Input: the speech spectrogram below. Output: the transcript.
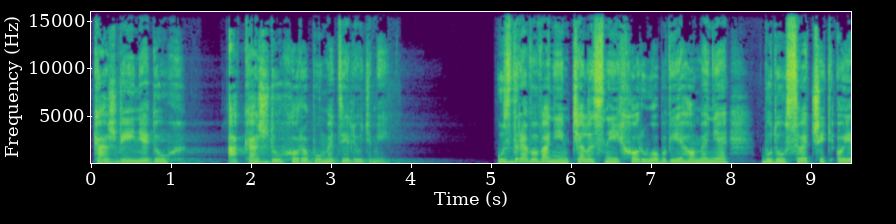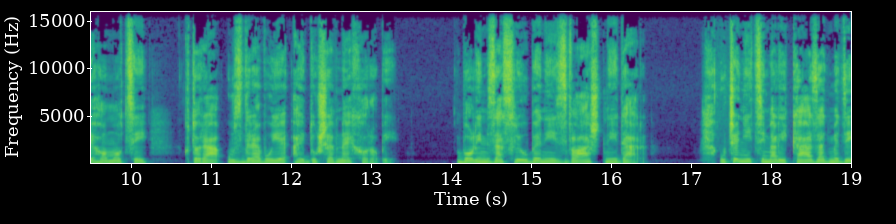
každý neduch a každú chorobu medzi ľuďmi. Uzdravovaním telesných chorôb v jeho mene budú svedčiť o jeho moci, ktorá uzdravuje aj duševné choroby. Bol im zasľúbený zvláštny dar – Učeníci mali kázať medzi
